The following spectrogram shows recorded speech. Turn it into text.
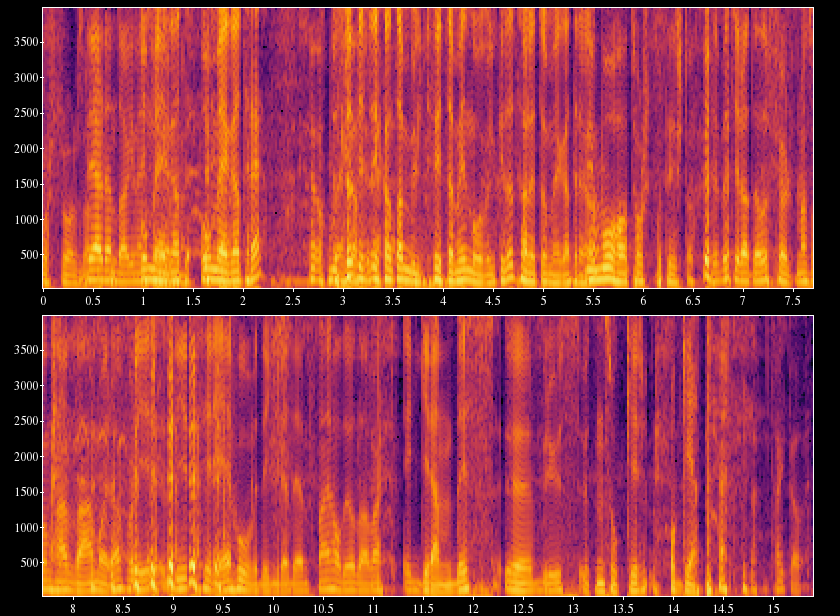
forståelse av. Det er den dagen jeg Omega, omega 3? omega så hvis vi kan ta multivitamin, må vi vel ikke ta litt omega-3? Vi må ha torsk på tirsdag. Det betyr at jeg hadde følt meg sånn her hver morgen. Fordi de tre hovedingrediensene her hadde jo da vært Grandis, uh, brus uten sukker og GT. Tenkte jeg det.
